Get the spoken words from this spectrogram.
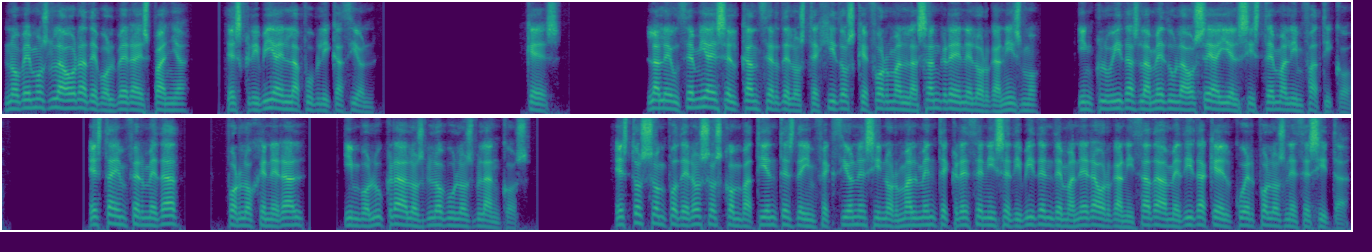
No vemos la hora de volver a España, escribía en la publicación. ¿Qué es? La leucemia es el cáncer de los tejidos que forman la sangre en el organismo, incluidas la médula ósea y el sistema linfático. Esta enfermedad, por lo general, involucra a los glóbulos blancos. Estos son poderosos combatientes de infecciones y normalmente crecen y se dividen de manera organizada a medida que el cuerpo los necesita.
